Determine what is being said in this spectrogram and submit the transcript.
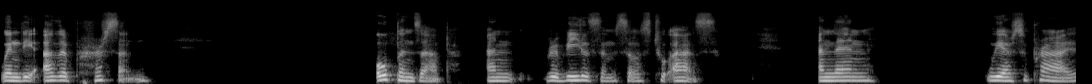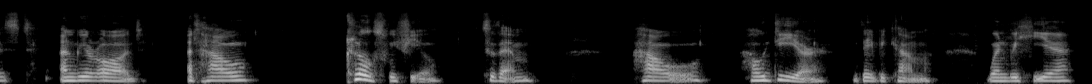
when the other person opens up and reveals themselves to us. And then we are surprised and we are awed at how close we feel to them, how, how dear they become when we hear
